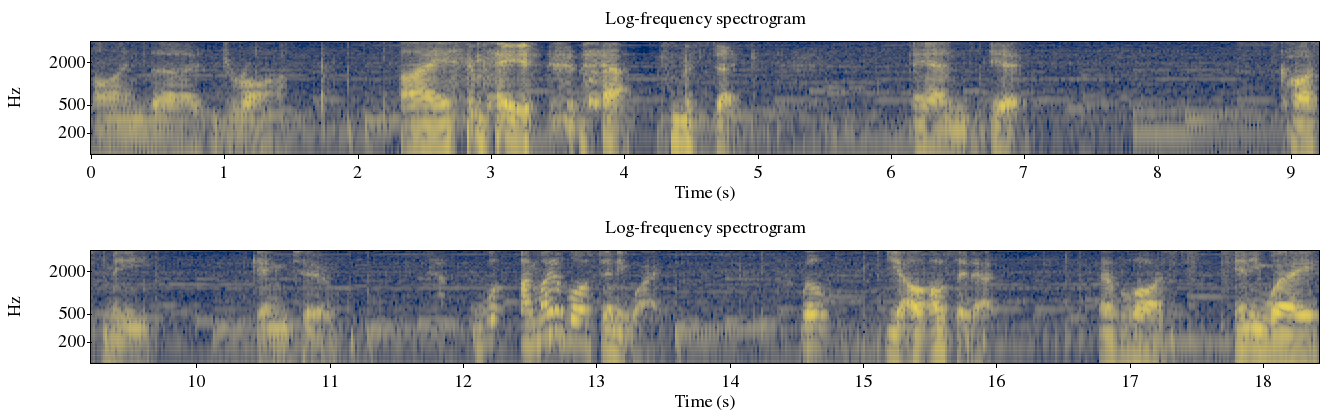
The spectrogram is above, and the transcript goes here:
on the draw. I made that mistake. And it cost me game two. Well, I might have lost anyway. Well, yeah, I'll, I'll say that. I've lost anyway,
